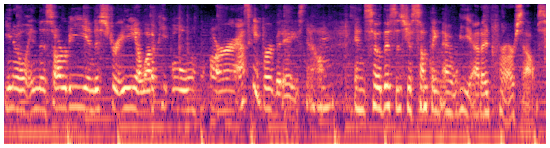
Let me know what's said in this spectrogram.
you know, in this RV industry, a lot of people are asking for bidets now. And so this is just something that we added for ourselves.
